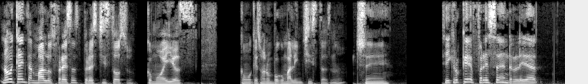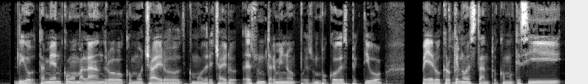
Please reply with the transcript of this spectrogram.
no me caen tan mal los fresas, pero es chistoso, como ellos, como que son un poco malinchistas, ¿no? Sí. Sí, creo que fresa en realidad, digo, también como malandro, como chairo, como derechairo, es un término pues un poco despectivo, pero creo que no es tanto, como que sí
